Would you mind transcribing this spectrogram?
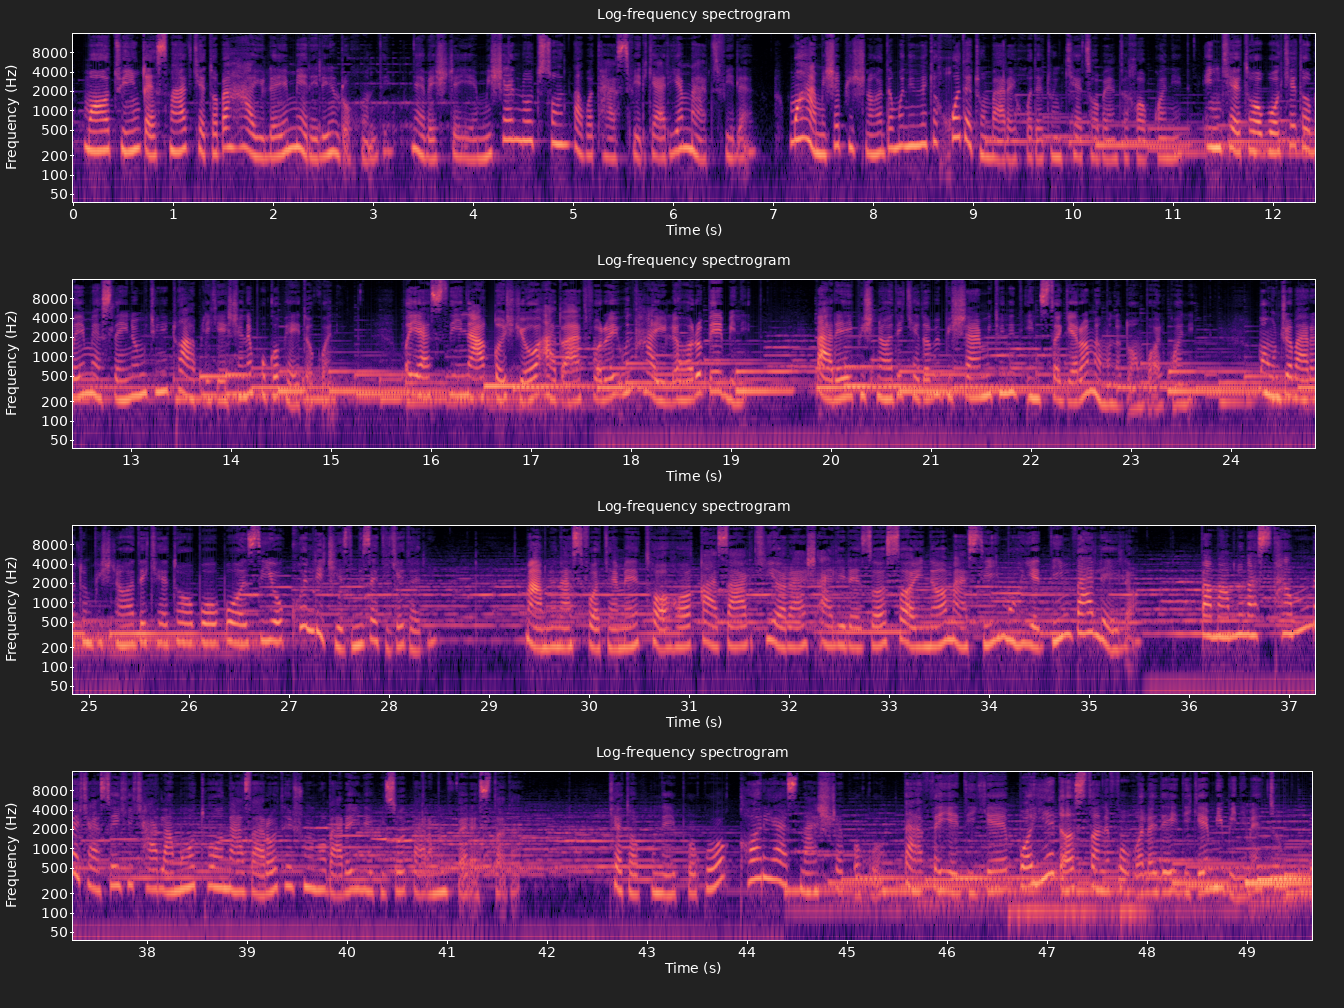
ما تو این قسمت کتاب حیوله مریلین رو خوندیم. نوشته میشل نوتسون و با تصویرگری متفیلن ما همیشه پیشنهادمون اینه که خودتون برای خودتون کتاب انتخاب کنید. این کتاب و کتابه مثل اینو می‌تونید تو اپلیکیشن پوکو پیدا کنید. بایستی نقاشی و ادا اون حیوله ها رو ببینید. برای پیشنهاد کتاب بیشتر می‌تونید اینستاگراممون رو دنبال کنید. ما اونجا براتون پیشنهاد کتاب و بازی و کلی چیز میز دیگه داریم. ممنون از فاطمه، تاها، قزل، کیارش، علیرضا، ساینا، مسیح، محیدین و لیلا. و ممنون از تموم کسایی که کلمات و نظراتشون رو برای این اپیزود برامون فرستادن. کتابخونه پوکو کاری از نشر پوکو. دفعه دیگه با یه داستان فوقالعاده دیگه میبینیمتون.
